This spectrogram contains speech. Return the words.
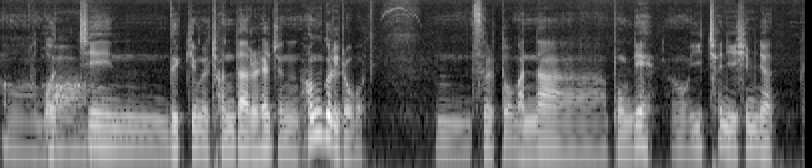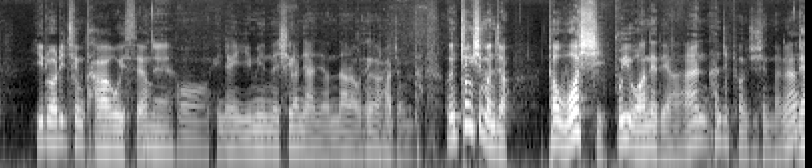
어, 어. 멋진 느낌을 전달을 해주는 헝그리 로봇 음, 을또 만나본 게 어, 2020년 1월이 지금 다가고 있어요. 네. 어, 굉장히 의미 있는 시간이 아니었나라고 생각을 하죠입니다. 은총 씨 먼저 더 워시 V1에 대한 한 줄 평을 주신다면 네.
